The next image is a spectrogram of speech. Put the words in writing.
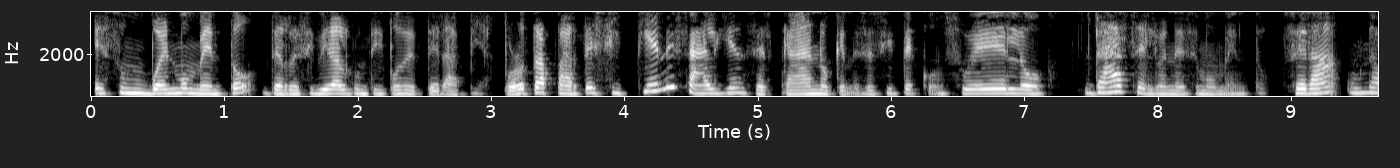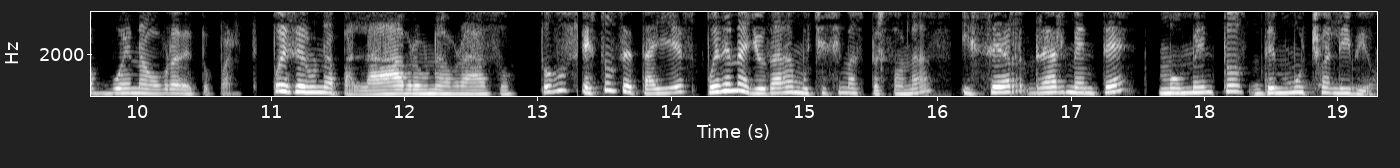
es un buen momento de recibir algún tipo de terapia. Por otra parte, si tienes a alguien cercano que necesite consuelo dáselo en ese momento. Será una buena obra de tu parte. Puede ser una palabra, un abrazo. Todos estos detalles pueden ayudar a muchísimas personas y ser realmente momentos de mucho alivio.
